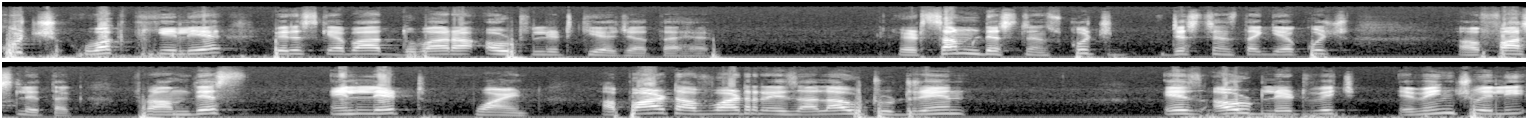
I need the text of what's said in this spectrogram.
कुछ वक्त के लिए, फिर इसके बाद दोबारा आउटलेट किया जाता है। एट सम डिस्टेंस कुछ डिस्टेंस तक या कुछ फासले तक। From this inlet point a part of water is allowed to drain is outlet which eventually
